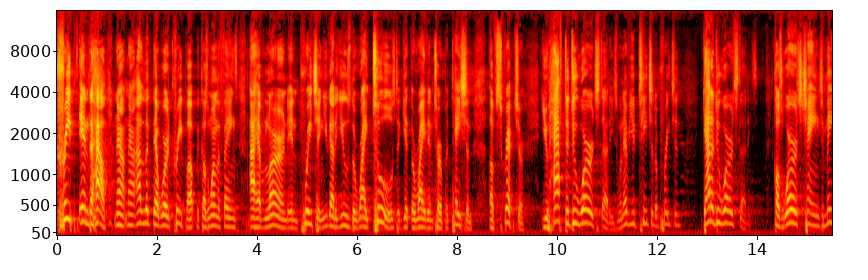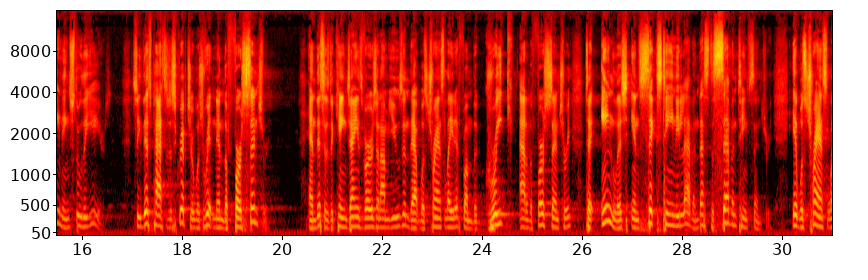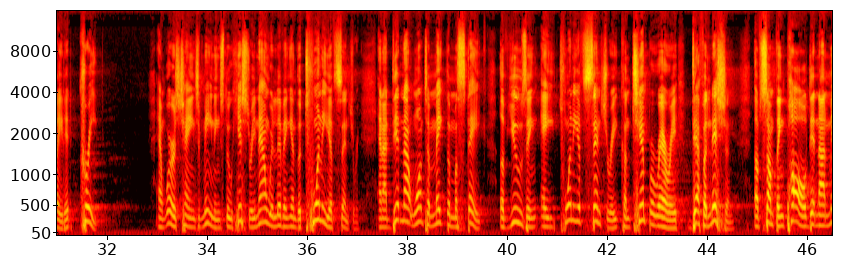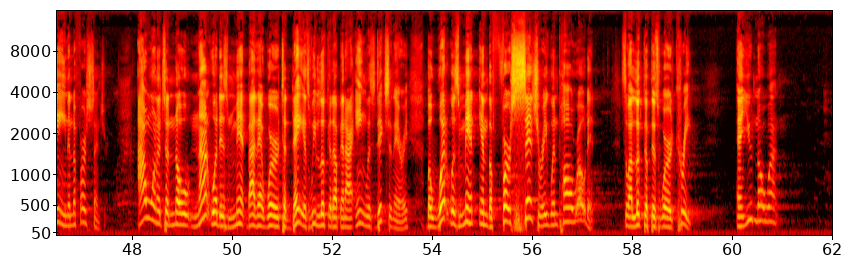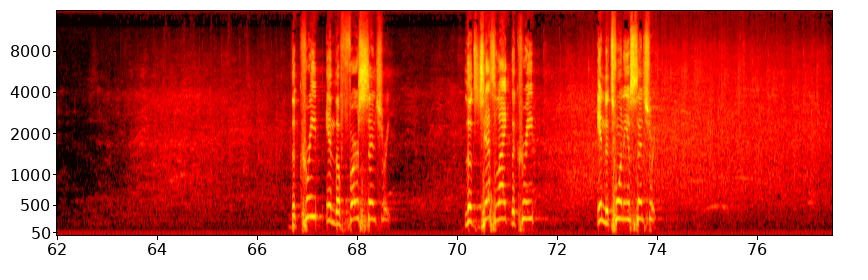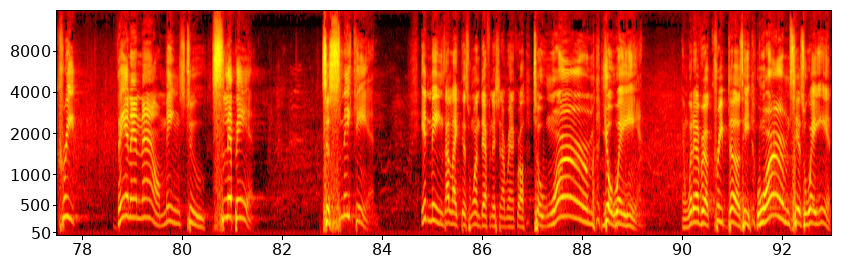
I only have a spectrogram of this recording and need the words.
Creeped into house. Now, now I looked that word creep up because one of the things I have learned in preaching, you got to use the right tools to get the right interpretation of scripture. You have to do word studies. Whenever you teach it or preaching, got to do word studies because words change meanings through the years. See, this passage of scripture was written in the first century. And this is the King James Version I'm using that was translated from the Greek out of the first century to English in 1611. That's the 17th century. It was translated creep. And words change meanings through history. Now we're living in the 20th century. And I did not want to make the mistake of using a 20th century contemporary definition of something Paul did not mean in the first century. I wanted to know not what is meant by that word today as we look it up in our English dictionary, but what was meant in the first century when Paul wrote it. So I looked up this word creep. And you know what? The creep in the first century looks just like the creep in the 20th century. Creep then and now means to slip in, to sneak in. It means, I like this one definition I ran across, to worm your way in. And whatever a creep does, he worms his way in.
